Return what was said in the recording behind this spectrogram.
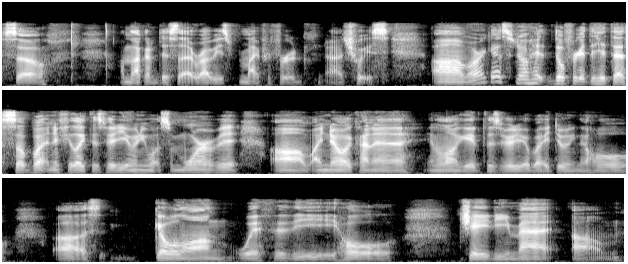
So I'm not gonna diss that. Robbie's my preferred uh, choice. Um, or I guess don't hit, don't forget to hit that sub button if you like this video and you want some more of it. Um, I know I kind of elongated this video by doing the whole uh, go along with the whole JD mat. Um,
